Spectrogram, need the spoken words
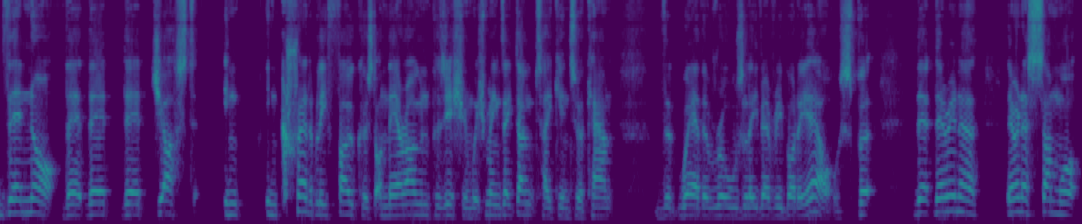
They're not. They're they're they're just in, incredibly focused on their own position, which means they don't take into account the, where the rules leave everybody else. But they're, they're in a they're in a somewhat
